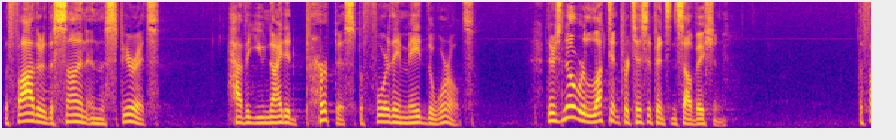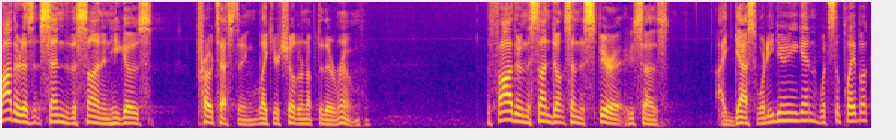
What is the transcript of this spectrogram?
The Father, the Son, and the Spirit have a united purpose before they made the world. There's no reluctant participants in salvation. The Father doesn't send the Son and he goes protesting like your children up to their room. The Father and the Son don't send the Spirit who says, I guess, what are you doing again? What's the playbook?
